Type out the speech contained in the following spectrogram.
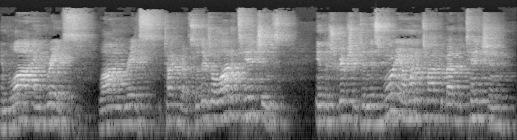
And law and grace. Law and grace, talking about. So there's a lot of tensions in the scriptures. And this morning I want to talk about the tension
